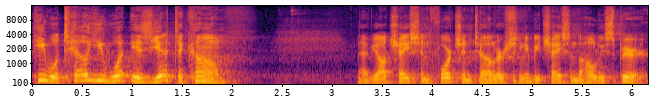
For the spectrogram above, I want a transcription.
He will tell you what is yet to come. Now, if y'all chasing fortune tellers, you need to be chasing the Holy Spirit.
